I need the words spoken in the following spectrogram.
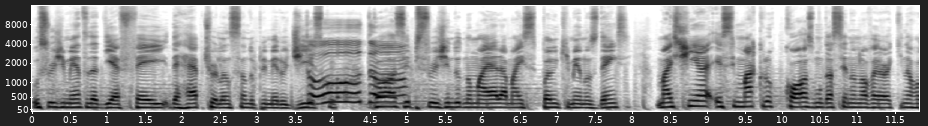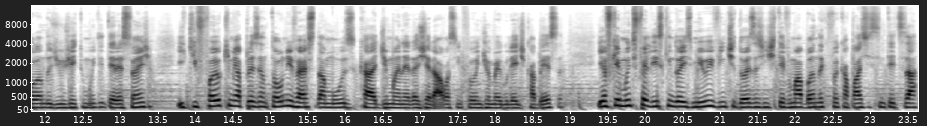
o surgimento da DFA, The Rapture lançando o primeiro disco. Tudo! Gossip surgindo numa era mais punk, menos dance, mas tinha esse macrocosmo da cena nova-iorquina rolando de um jeito muito interessante e que foi o que me apresentou o universo da música de maneira geral, assim, foi onde eu mergulhei de cabeça. E eu fiquei muito feliz que em 2022 a gente teve uma banda que foi capaz de sintetizar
